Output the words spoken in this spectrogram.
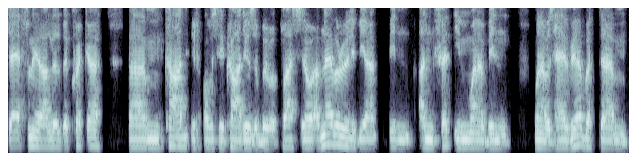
definitely a little bit quicker. Um card obviously cardio is a bit of a plus, you know. I've never really been been unfit even when I've been when I was heavier, but um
